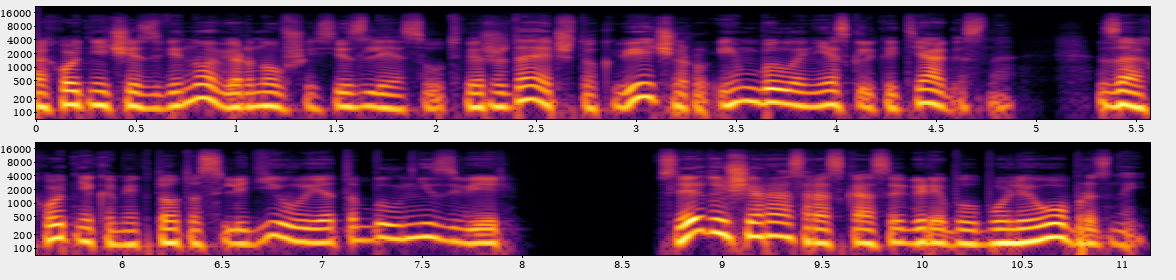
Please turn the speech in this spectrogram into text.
Охотничье звено, вернувшись из леса, утверждает, что к вечеру им было несколько тягостно. За охотниками кто-то следил, и это был не зверь. В следующий раз рассказ Игоря был более образный.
